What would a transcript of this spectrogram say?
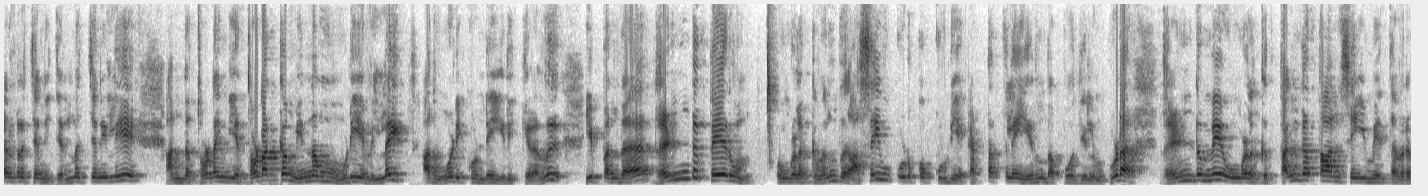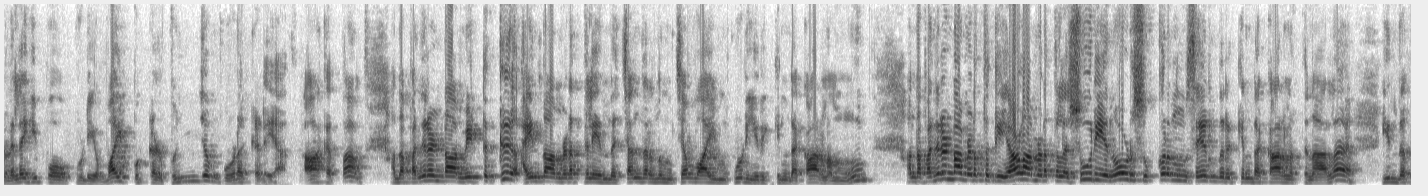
ஏழரை சனி ஜென்மச்சனிலே அந்த தொடங்கிய தொடக்கம் இன்னமும் முடியவில்லை. அது ஓடிக்கொண்டே இருக்கிறது. இப்போ இந்த ரெண்டு பேரும் உங்களுக்கு வந்து அசைவு கொடுக்கக்கூடிய கட்டத்திலே இருந்த போதிலும் கூட ரெண்டுமே உங்களுக்கு தங்கத்தான் செய்யுமே தவிர விலகி போகக்கூடிய வாய்ப்புகள் கொஞ்சம் கூட கிடையாது. ஆகத்தான் அந்த பன்னிரெண்டாம் வீட்டுக்கு ஐந்தாம் இடத்திலே இந்த சந்திரனும் செவ்வாயும் கூடி இருக்கின்ற காரணமும் அந்த பன்னிரெண்டாம் இடத்துக்கு ஏழாம் இடத்துல சூரியனோடு சுக்கிரனும் சேர்ந்திருக்கின்ற காரணத்தினால இந்த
